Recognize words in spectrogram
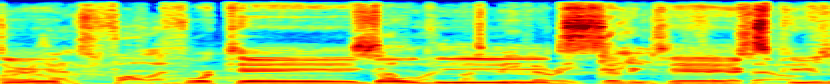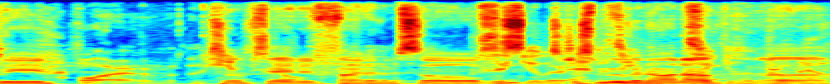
2. 4k gold Someone must be lead, 7k XP lead. Or So Faded finding uh, themselves just moving on up uh.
